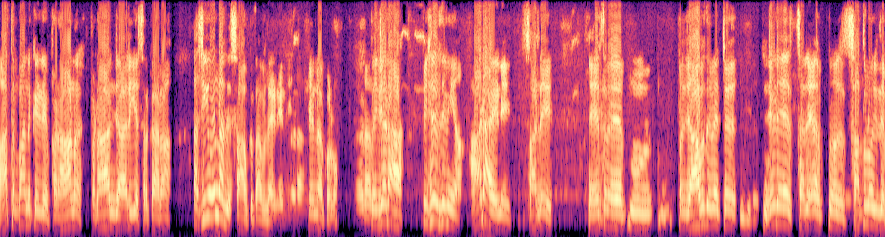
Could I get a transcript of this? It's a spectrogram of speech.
ਹੱਥ ਬੰਨ ਕੇ ਜਿਹੜੇ ਫੜਾਣ ਫੜਾਣ ਜਾ ਰਹੀ ਹੈ ਸਰਕਾਰਾਂ ਅਸੀਂ ਉਹਨਾਂ ਦੇ ਹਿਸਾਬ ਕਿਤਾਬ ਲੈਣੇ ਨੇ ਇਹਨਾਂ ਕੋਲੋਂ ਤੇ ਜਿਹੜਾ ਪਿਛਲੇ ਦਿਨੀਆਂ ਹੜ ਆਏ ਨੇ ਸਾਡੇ ਇਧਰ ਪੰਜਾਬ ਦੇ ਵਿੱਚ ਜਿਹੜੇ ਸਤਲੁਜ ਦੇ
